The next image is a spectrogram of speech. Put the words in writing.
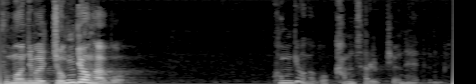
부모님을 존경하고 공경하고 감사를 표현해야 되는 것이.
